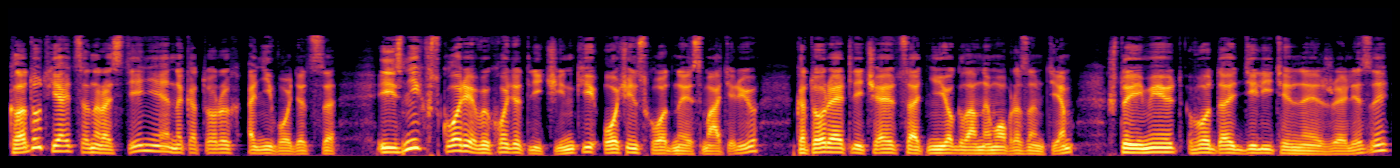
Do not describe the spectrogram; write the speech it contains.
кладут яйца на растения, на которых они водятся, и из них вскоре выходят личинки, очень сходные с матерью, которые отличаются от нее главным образом тем, что имеют водоотделительные железы,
